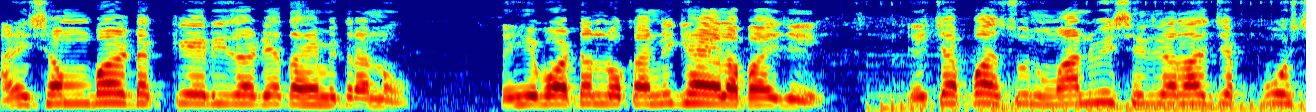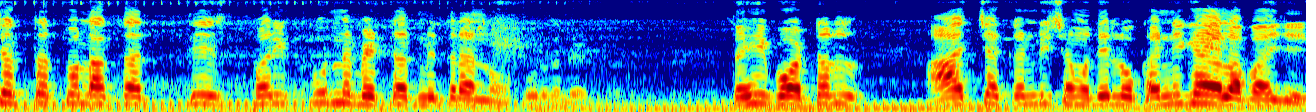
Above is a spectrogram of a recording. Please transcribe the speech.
आणि शंभर टक्के रिझल्ट येत आहे मित्रांनो. तर ही बॉटल लोकांनी घ्यायला पाहिजे. याच्यापासून मानवी शरीराला जे पोषक तत्व लागतात ते परिपूर्ण भेटतात मित्रांनो. पूर्ण तर ही बॉटल आजच्या कंडिशनमध्ये लोकांनी घ्यायला पाहिजे.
